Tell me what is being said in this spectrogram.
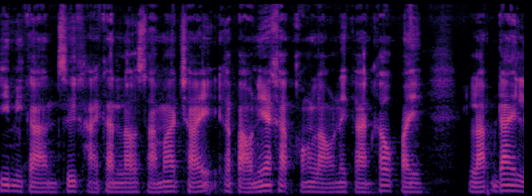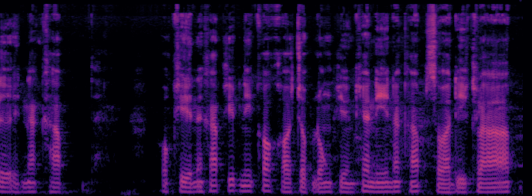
ที่มีการซื้อขายกันเราสามารถใช้กระเป๋าเนี้ยครับของเราในการเข้าไปรับได้เลยนะครับ โอเคนะครับ คลิปนี้ก็ขอจบลงเพียงแค่นี้นะครับ สวัสดีครับ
